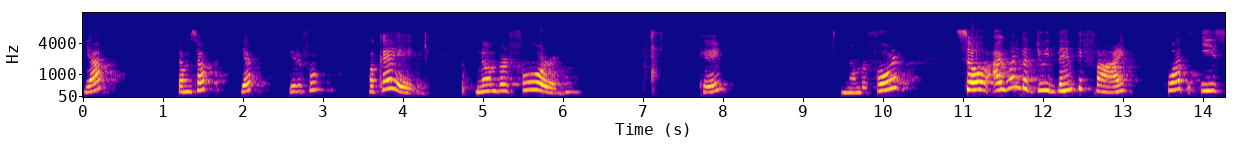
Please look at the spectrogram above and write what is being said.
Yeah? Thumbs up? Yeah, beautiful. Okay, number four. Okay, number four. So I want that you identify what is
